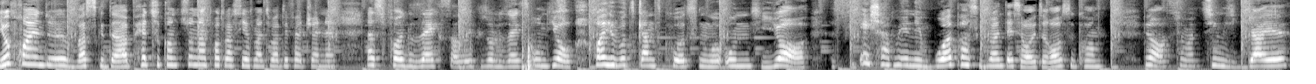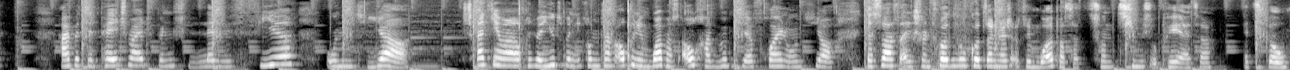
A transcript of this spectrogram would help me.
Jo Freunde, was geht ab? Herzlich willkommen zu einer Podcast hier auf meinem Spotify-Channel. Das ist Folge 6, also Episode 6. Und jo, heute wird es ganz kurz nur. Und ja, ich habe mir in den World Pass gegönnt, der ist ja heute rausgekommen. Ja, ist immer ziemlich geil. Habe jetzt den Page Might, bin ich Level 4. Und ja, schreibt ihr mal auch bei YouTube in die Kommentare, ob ihr den World Pass auch habt. Würde mich sehr freuen. Und ja, das war's eigentlich schon. Ich wollte nur kurz sagen, dass ich aus dem World Pass hat schon ziemlich OP, Alter. Let's go.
